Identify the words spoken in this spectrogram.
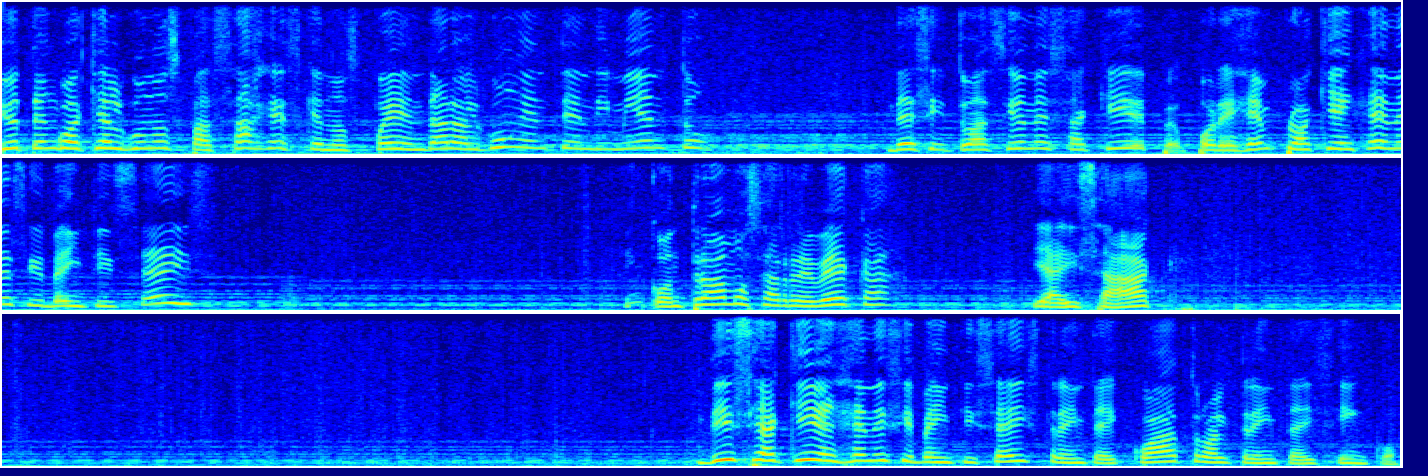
Yo tengo aquí algunos pasajes que nos pueden dar algún entendimiento de situaciones aquí, por ejemplo, aquí en Génesis 26 encontramos a Rebeca y a Isaac. Dice aquí en Génesis 26, 34 al 35,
